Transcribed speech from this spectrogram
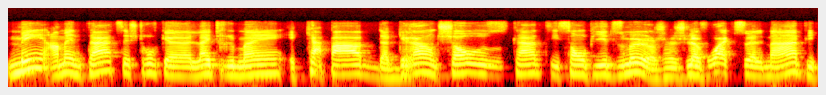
mais en même temps, je trouve que l'être humain est capable de grandes choses quand ils sont au pied du mur. Je, le vois actuellement, puis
